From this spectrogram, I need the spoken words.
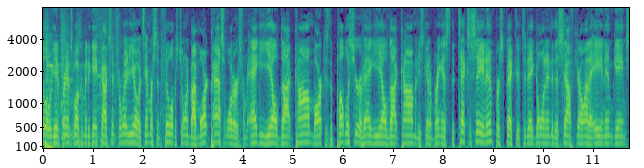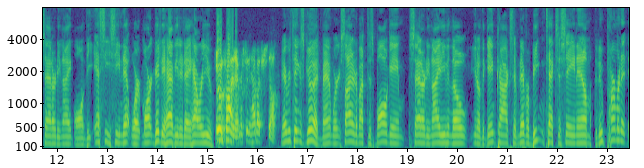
Hello again, friends. Welcome into Gamecock Central Radio. It's Emerson Phillips, joined by Mark Passwaters from AggieYell.com. Mark is the publisher of AggieYell.com, and he's going to bring us the Texas A&M perspective today, going into the South Carolina A&M game Saturday night on the SEC Network. Mark, good to have you today. How are you? Doing fine, Emerson. How about yourself? Everything's good, man. We're excited about this ball game Saturday night, even though you know the Gamecocks have never beaten Texas A&M. The new permanent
